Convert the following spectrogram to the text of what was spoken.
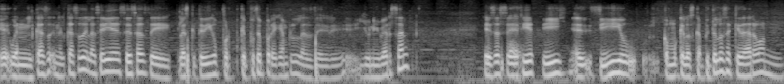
eh, bueno, en el caso, en el caso de las series esas de las que te digo, que puse por ejemplo las de Universal, esas series sí, eh, sí, como que los capítulos se quedaron,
